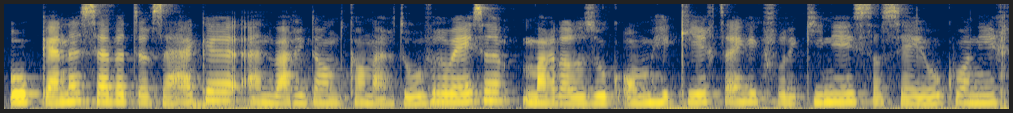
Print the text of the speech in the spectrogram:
ook kennis hebben ter zake en waar ik dan kan naar doorverwijzen. Maar dat is ook omgekeerd, denk ik, voor de kines, dat zij ook wanneer...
